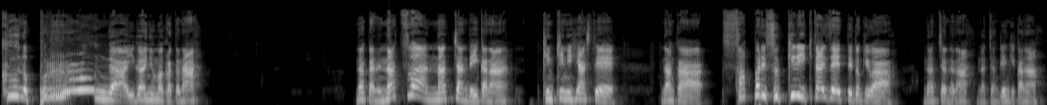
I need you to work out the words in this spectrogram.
クーのプルルンが意外にうまかったな。なんかね、夏はなっちゃんでいいかな。キンキンに冷やして、なんか、さっぱりすっきり行きたいぜって時は、なっちゃんだな。なっちゃん元気かな。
